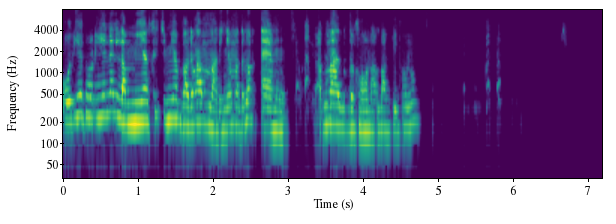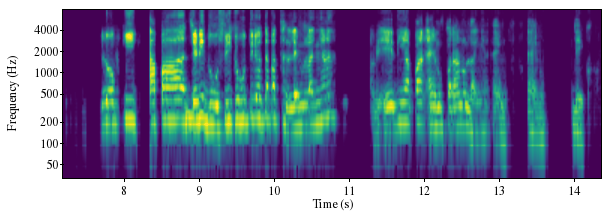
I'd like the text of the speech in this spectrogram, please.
ਉਹਦੀਆਂ ਥੋੜੀਆਂ ਨਾ ਲੰਮੀਆਂ ਖਿੱਚਵੀਆਂ ਬਗਲਾਂ ਮਾਰੀਆਂ, ਮਤਲਬ ਐ ਨੂੰ। ਮੈਂ ਦਿਖਾਉਣਾ ਬਾਕੀ ਤੁਹਾਨੂੰ। ਲੋਕੀ ਆਪਾਂ ਜਿਹੜੀ ਦੂਸਰੀ ਕਬੂਤਰੀ ਉਹ ਤੇ ਆਪਾਂ ਥੱਲੇ ਨੂੰ ਲਾਈਆਂ ਨਾ। ਅਬ ਇਹਦੀਆਂ ਆਪਾਂ ਐ ਨੂੰ ਪਰਾਂ ਨੂੰ ਲਾਈਆਂ, ਐ ਨੂੰ ਐ ਨੂੰ। ਦੇਖੋ।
